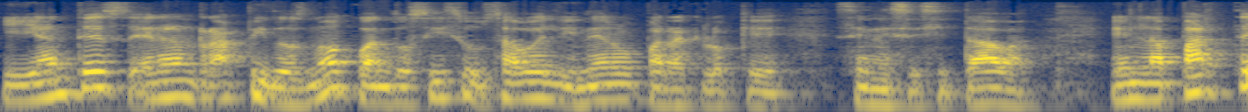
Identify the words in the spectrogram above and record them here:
Y antes eran rápidos, ¿no? Cuando sí se usaba el dinero para lo que se necesitaba. En la parte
